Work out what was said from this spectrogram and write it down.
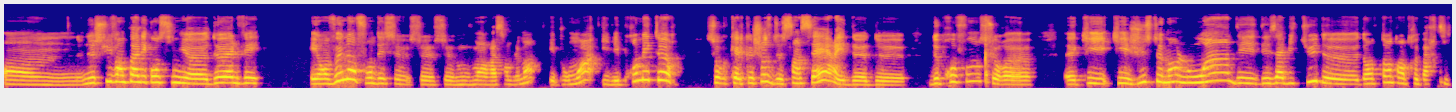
ne suivant pas les consignes de LV et en venant fonder ce, mouvement rassemblement, et pour moi, il est prometteur sur quelque chose de sincère et de, profond sur euh, qui, est justement loin des, habitudes euh, d'entente entre partis.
